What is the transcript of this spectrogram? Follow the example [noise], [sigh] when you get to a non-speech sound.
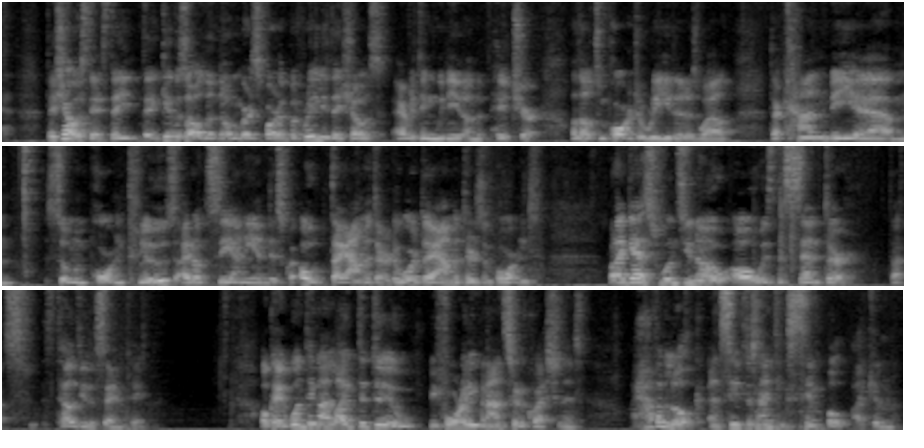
They show us this. They, they give us all the numbers for it, but really they show us everything we need on the picture. Although it's important to read it as well. There can be um, some important clues. I don't see any in this. Oh, diameter. The word diameter is important. But I guess once you know O is the center, that tells you the same thing. Okay, one thing I like to do before I even answer the question is I have a look and see if there's anything simple I can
